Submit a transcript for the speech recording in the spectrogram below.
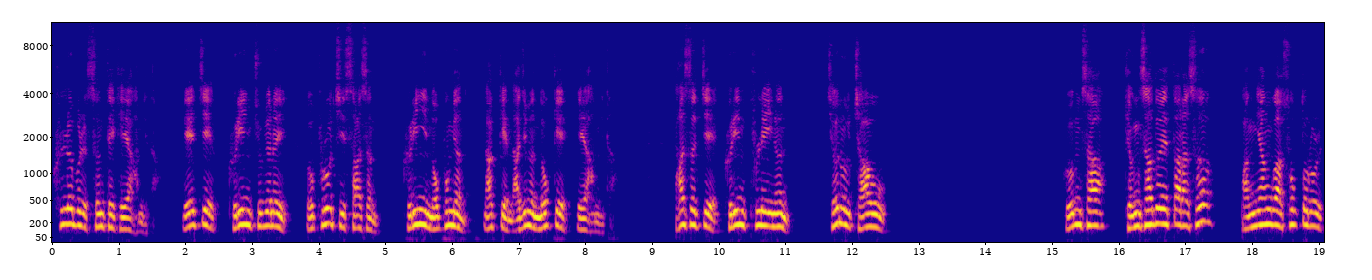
클럽을 선택해야 합니다. 넷째, 그린 주변의 어프로치 사선, 그린이 높으면 낮게, 낮으면 높게 해야 합니다. 다섯째, 그린 플레이는 전후 좌우 검사 경사도에 따라서 방향과 속도를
